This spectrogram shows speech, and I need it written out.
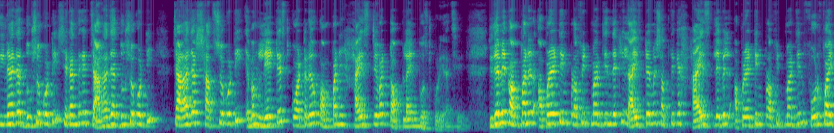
তিন হাজার দুশো কোটি, সেখান থেকে চার হাজার দুশো কোটি, চার হাজার সাতশো কোটি, এবং লেটেস্ট কোয়ার্টারেও কোম্পানির হাইস্ট এবার টপ লাইন পোস্ট করে আছে। যদি আমি কোম্পানির অপারেটিং প্রফিট মার্জিন দেখি লাইফ টাইমে সব থেকে highest level operating profit margin four five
